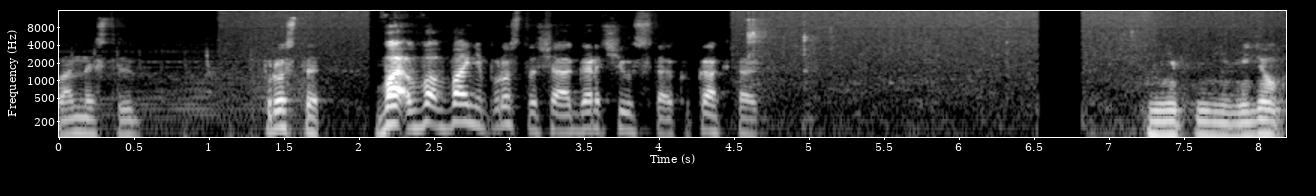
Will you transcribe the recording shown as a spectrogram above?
ванной стоит. Просто... Ва- Ва- Ваня просто сейчас огорчился так. Как так? Не, не видел.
